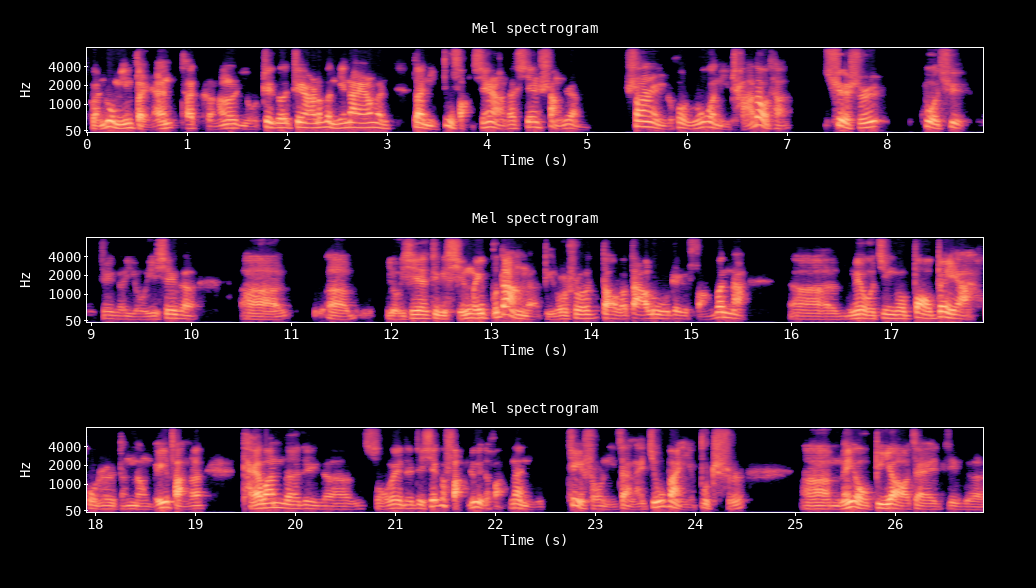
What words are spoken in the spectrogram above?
管仲明本人他可能有这个这样的问题那样问，但你不妨先让他先上任，上任以后，如果你查到他确实过去这个有一些个啊呃有一些这个行为不当的，比如说到了大陆这个访问呐，呃没有经过报备啊，或者等等违反了台湾的这个所谓的这些个法律的话，那你这时候你再来纠办也不迟。啊，没有必要在这个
